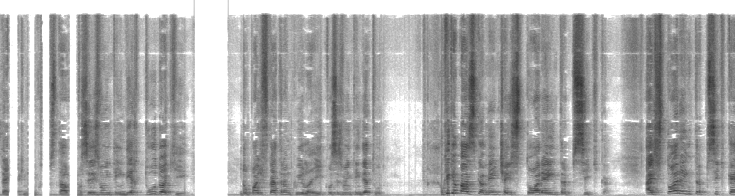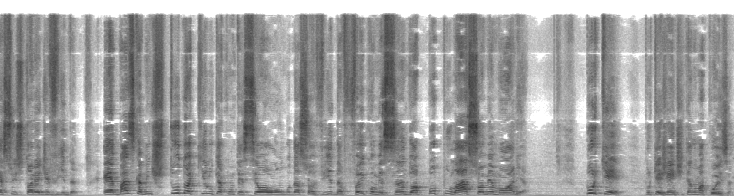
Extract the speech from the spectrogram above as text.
técnicos, tá? Vocês vão entender tudo aqui. Então pode ficar tranquilo aí que vocês vão entender tudo. O que é basicamente a história intrapsíquica? A história intrapsíquica é a sua história de vida. É basicamente tudo aquilo que aconteceu ao longo da sua vida foi começando a popular a sua memória. Por quê? Porque, gente, entenda uma coisa:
